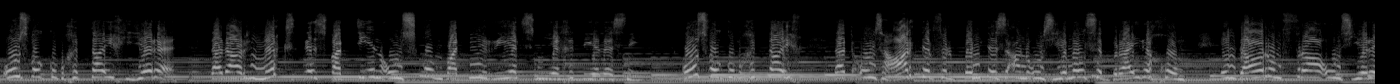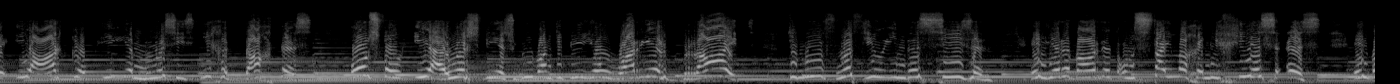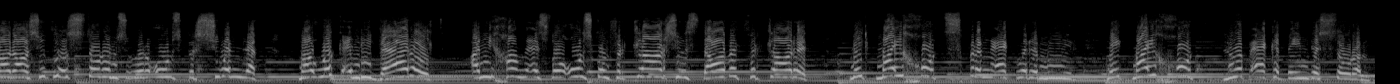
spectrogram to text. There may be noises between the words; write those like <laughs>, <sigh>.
Ons wil kom getuig, Here, dat daar niks is wat teen ons kom wat nie reeds meegedeel is nie. Ons wil kom getuig dat ons harte verbind is aan ons hemelse bruidegom en daarom vra ons Here u hartklop, u emosies, u gedagtes. Ons wil u houers wees. We want to be your warrior bride to move with you in this season. En Here waar dit onstuimig in die gees is en waar daar soveel storms oor ons persoonlik, maar ook in die wêreld aan die gang is, wil ons kom verklaar soos Dawid verklaar het. Met my God spring ek oor 'n muur. Met my God loop ek 'n bende storm.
